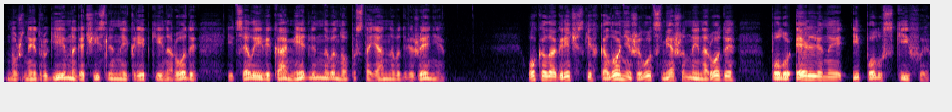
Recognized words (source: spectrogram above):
нужны другие многочисленные крепкие народы и целые века медленного, но постоянного движения. Около греческих колоний живут смешанные народы, полуэллины и полускифы.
